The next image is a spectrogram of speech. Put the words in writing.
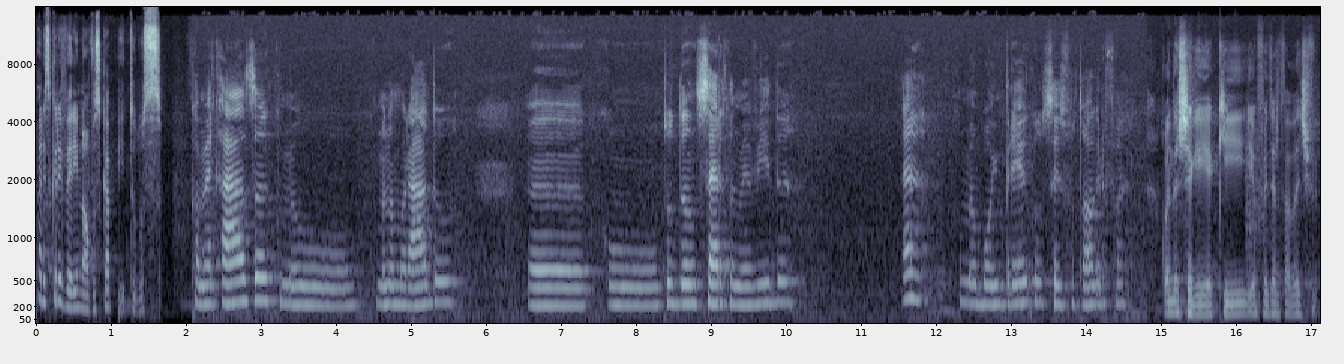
para escreverem novos capítulos. Com a minha casa, com meu, meu namorado, uh, com tudo dando certo na minha vida. É, com meu bom emprego, ser fotógrafa. Quando eu cheguei aqui, eu fui tratada de,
